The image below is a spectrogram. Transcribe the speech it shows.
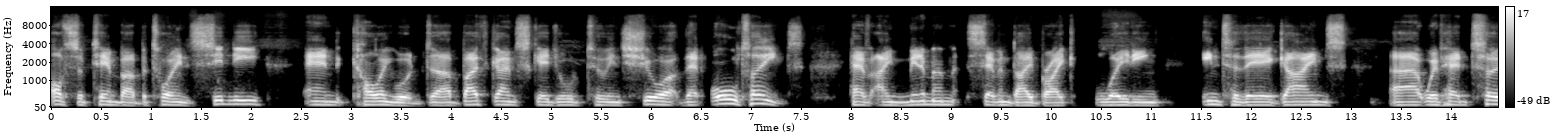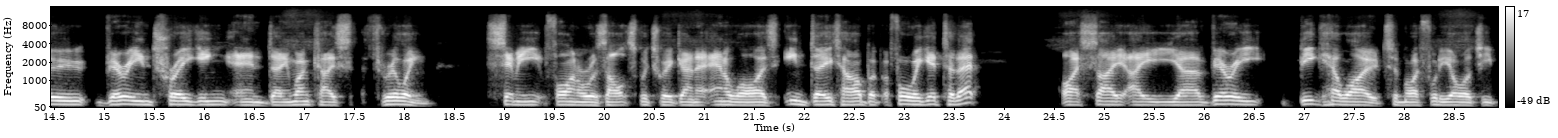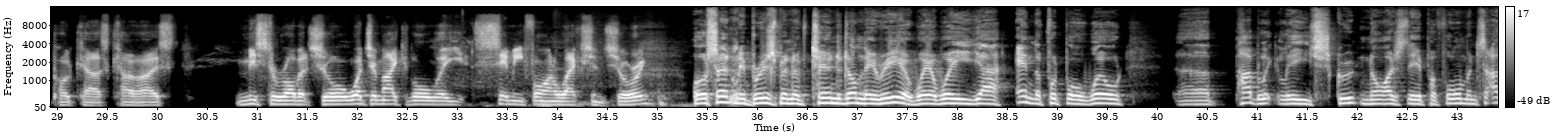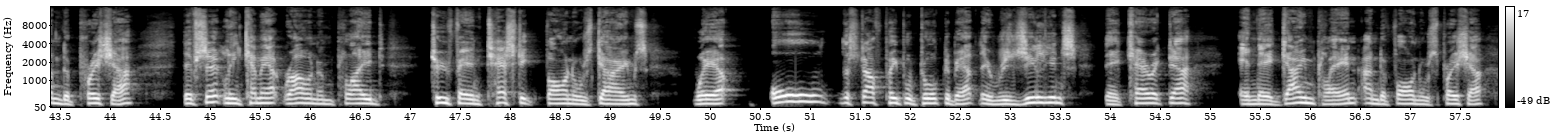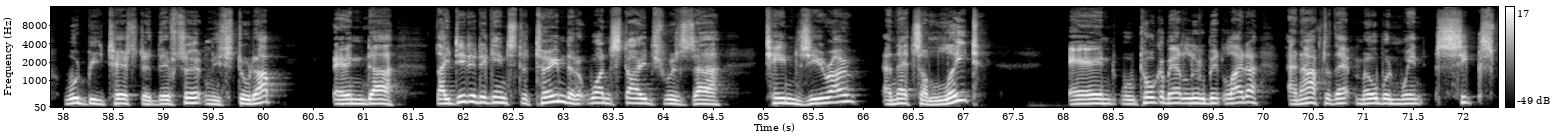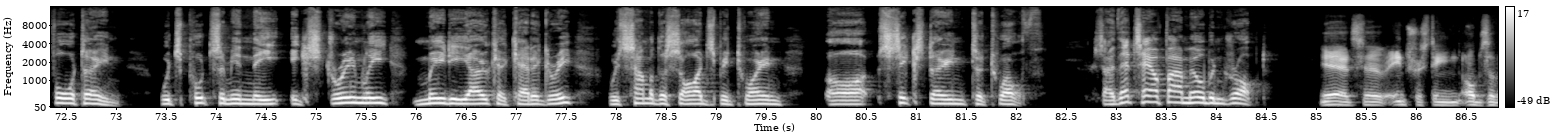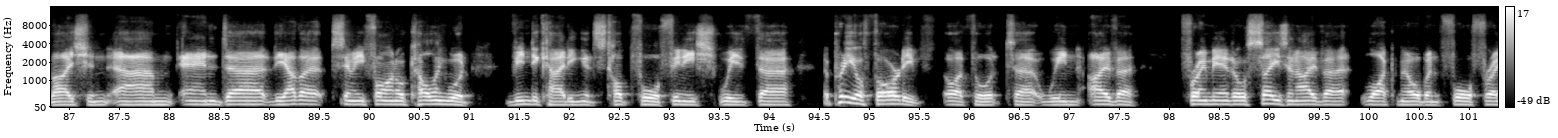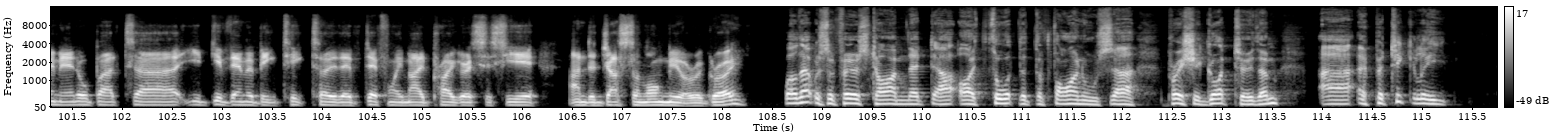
of September between Sydney and Collingwood. Uh, both games scheduled to ensure that all teams have a minimum seven day break leading into their games. Uh, we've had two very intriguing and, uh, in one case, thrilling semi final results, which we're going to analyse in detail. But before we get to that, I say a uh, very big hello to my Footyology podcast co host, Mr. Robert Shaw. What do you make of all the semi final action, Shawrey? Well, certainly Brisbane have turned it on their ear where we uh, and the football world uh, publicly scrutinised their performance under pressure. They've certainly come out, Rowan, and played two fantastic finals games where all the stuff people talked about, their resilience, their character, and their game plan under finals pressure would be tested. They've certainly stood up and uh, they did it against a team that at one stage was uh, 10 0, and that's elite. And we'll talk about a little bit later. And after that, Melbourne went 6 14, which puts them in the extremely mediocre category with some of the sides between uh, 16 to 12th. So that's how far Melbourne dropped. Yeah, it's an interesting observation. Um, and uh, the other semi final, Collingwood vindicating its top four finish with uh, a pretty authoritative, I thought, uh, win over Fremantle. Season over like Melbourne for Fremantle, but uh, you'd give them a big tick too. They've definitely made progress this year under Justin Longmuir, agree? Well, that was the first time that uh, I thought that the finals uh, pressure got to them uh, particularly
